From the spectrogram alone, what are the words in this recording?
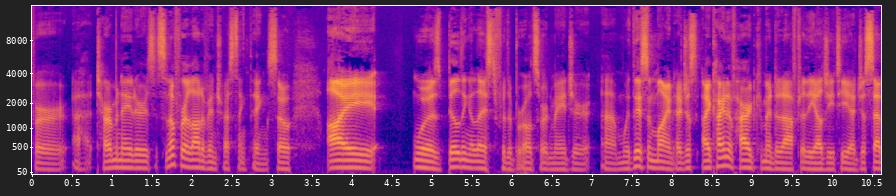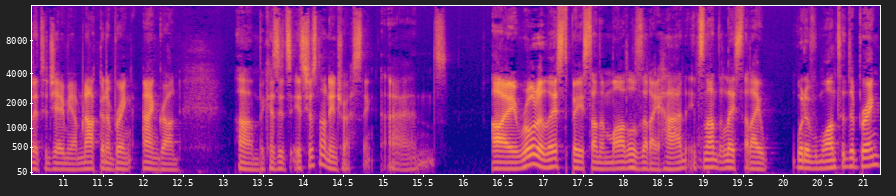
for uh, Terminators. It's enough for a lot of interesting things. So I was building a list for the Broadsword Major. Um, with this in mind, I just I kind of hard committed after the LGT. I just said it to Jamie. I'm not going to bring Angron um, because it's it's just not interesting. And I wrote a list based on the models that I had. It's not the list that I would have wanted to bring,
